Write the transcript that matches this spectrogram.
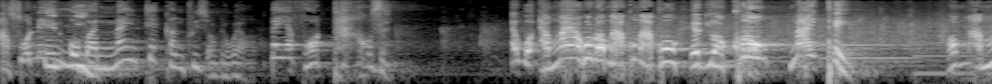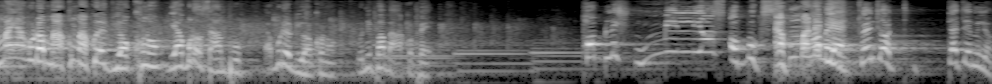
hmm. asoɔ no in over 90 countries of the world. bɛyɛ 4000 ɛwɔ aman ahodoɔ maako maako aduɔkrono 90 Ɔm- aman ahodoɔ maako maako aduɔkrono deɛ ɛboro saa mpo ɛboro aduɔkrono onipa baako pɛ Published millions of books. Ɛhoma How many? deɛ- 20 or 30 million.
